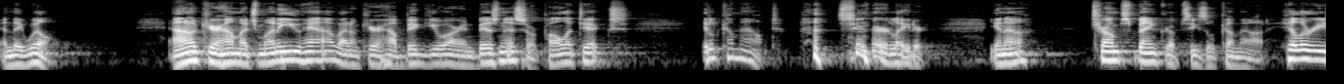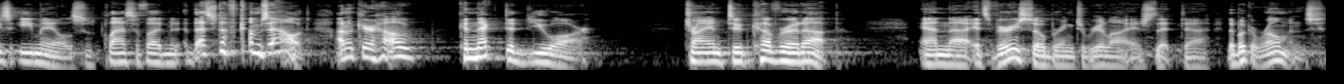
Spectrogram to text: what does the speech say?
and they will. And I don't care how much money you have, I don't care how big you are in business or politics, it'll come out sooner or later. You know, Trump's bankruptcies will come out, Hillary's emails, classified, that stuff comes out. I don't care how connected you are trying to cover it up. And uh, it's very sobering to realize that uh, the book of Romans,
